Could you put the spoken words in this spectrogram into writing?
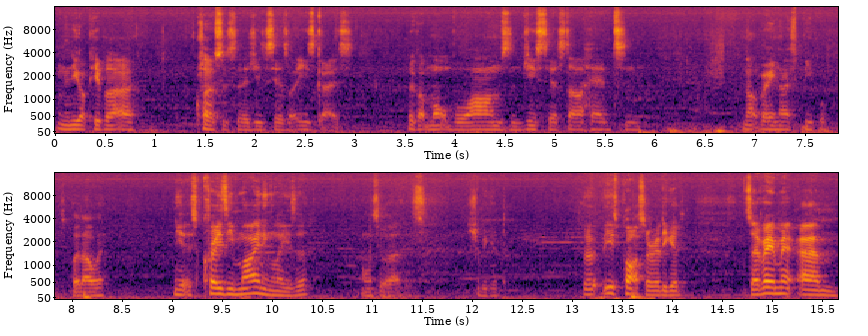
and then you got people that are closest to the GCS, like these guys. They've got multiple arms and GCS star heads and not very nice people. Let's put it that way. Yeah, this crazy mining laser. I want to see what that is. Should be good. So these parts are really good. So very um,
